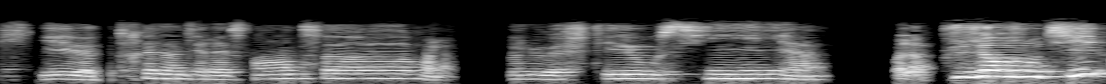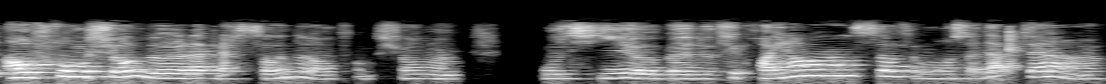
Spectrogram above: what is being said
qui est très intéressante. voilà, l'EFT aussi, voilà, plusieurs outils en fonction de la personne, en fonction euh, aussi euh, bah, de ses croyances. Enfin, on s'adapte. Hein.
